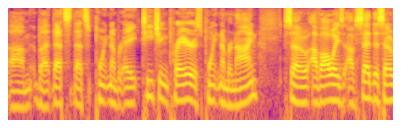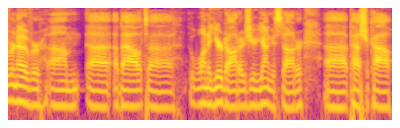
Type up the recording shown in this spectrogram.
Um, but that's that's point number eight. Teaching prayer is point number nine. So I've always I've said this over and over um, uh, about uh, one of your daughters, your youngest daughter, uh, Pastor Kyle,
